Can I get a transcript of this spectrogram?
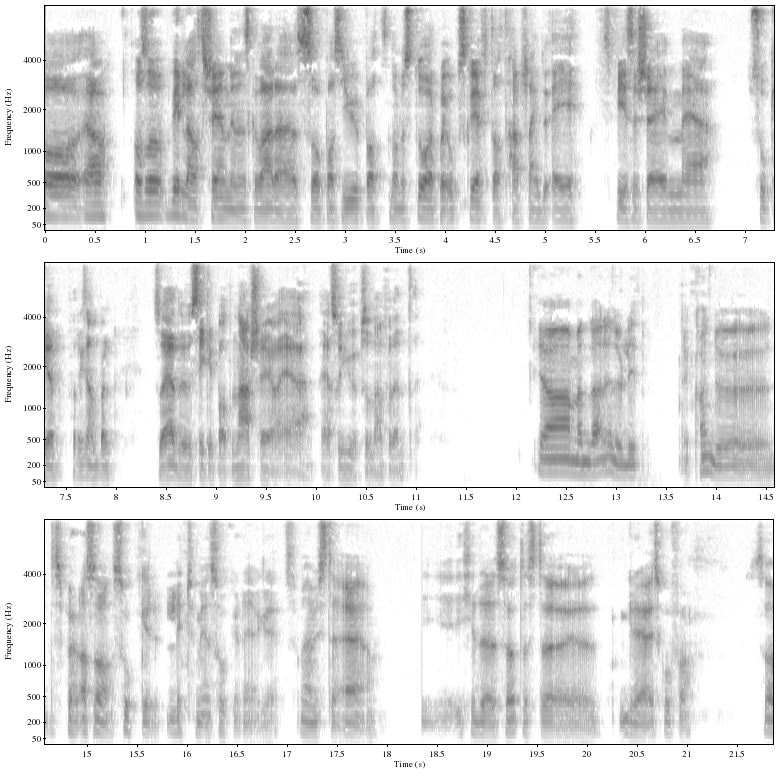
Og, ja, og så vil jeg at skjeen min skal være såpass djup at når det står på ei oppskrift at her trenger du ei spiseskje med sukker, f.eks., så er du sikker på at denne skjea er, er så djup som de forventer. Ja, men der er du litt Det kan du spørre, spør, Altså, sukker, litt for mye sukker, det er greit. Men hvis det er ikke det søteste eh, greia i skuffa, så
